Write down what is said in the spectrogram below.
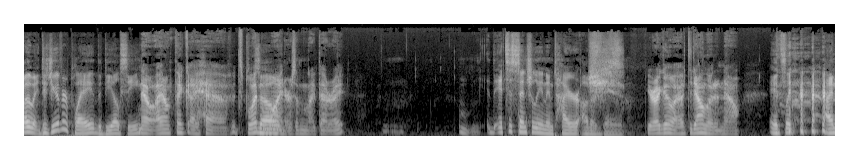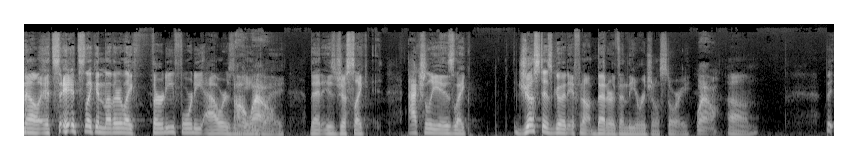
by the way, did you ever play the DLC? no, I don't think I have. It's Blood So- and Wine or something like that, right? It's essentially an entire other game. Here I go. I have to download it now. It's like I know it's it's like another like 30 40 hours of Oh, gameplay wow. that is just like actually is like just as good if not better than the original story. Wow. Um But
